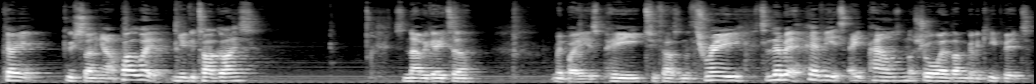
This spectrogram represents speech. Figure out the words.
Okay, Goose signing out. By the way, new guitar, guys. It's Navigator made by ESP 2003. It's a little bit heavy. It's eight pounds. I'm not sure whether I'm going to keep it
